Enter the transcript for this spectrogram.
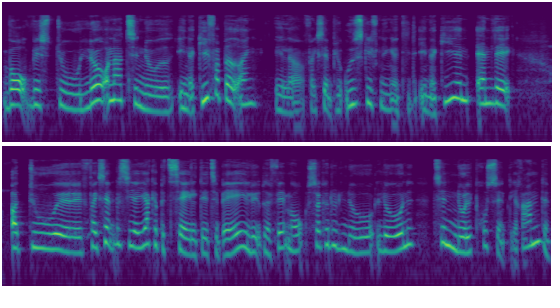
hvor hvis du låner til noget energiforbedring, eller for eksempel udskiftning af dit energianlæg, og du øh, for eksempel siger, at jeg kan betale det tilbage i løbet af fem år, så kan du nå, låne til 0% i rente.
